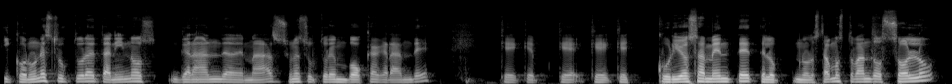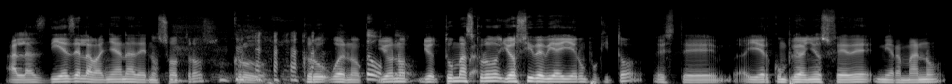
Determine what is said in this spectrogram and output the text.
y con una estructura de taninos grande además, es una estructura en boca grande que, que, que, que, que curiosamente te lo, nos lo estamos tomando solo a las 10 de la mañana de nosotros. Crudo. Cru- bueno, Tú. yo no, yo, tú más crudo, yo sí bebí ayer un poquito. Este, ayer cumplió años Fede, mi hermano,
